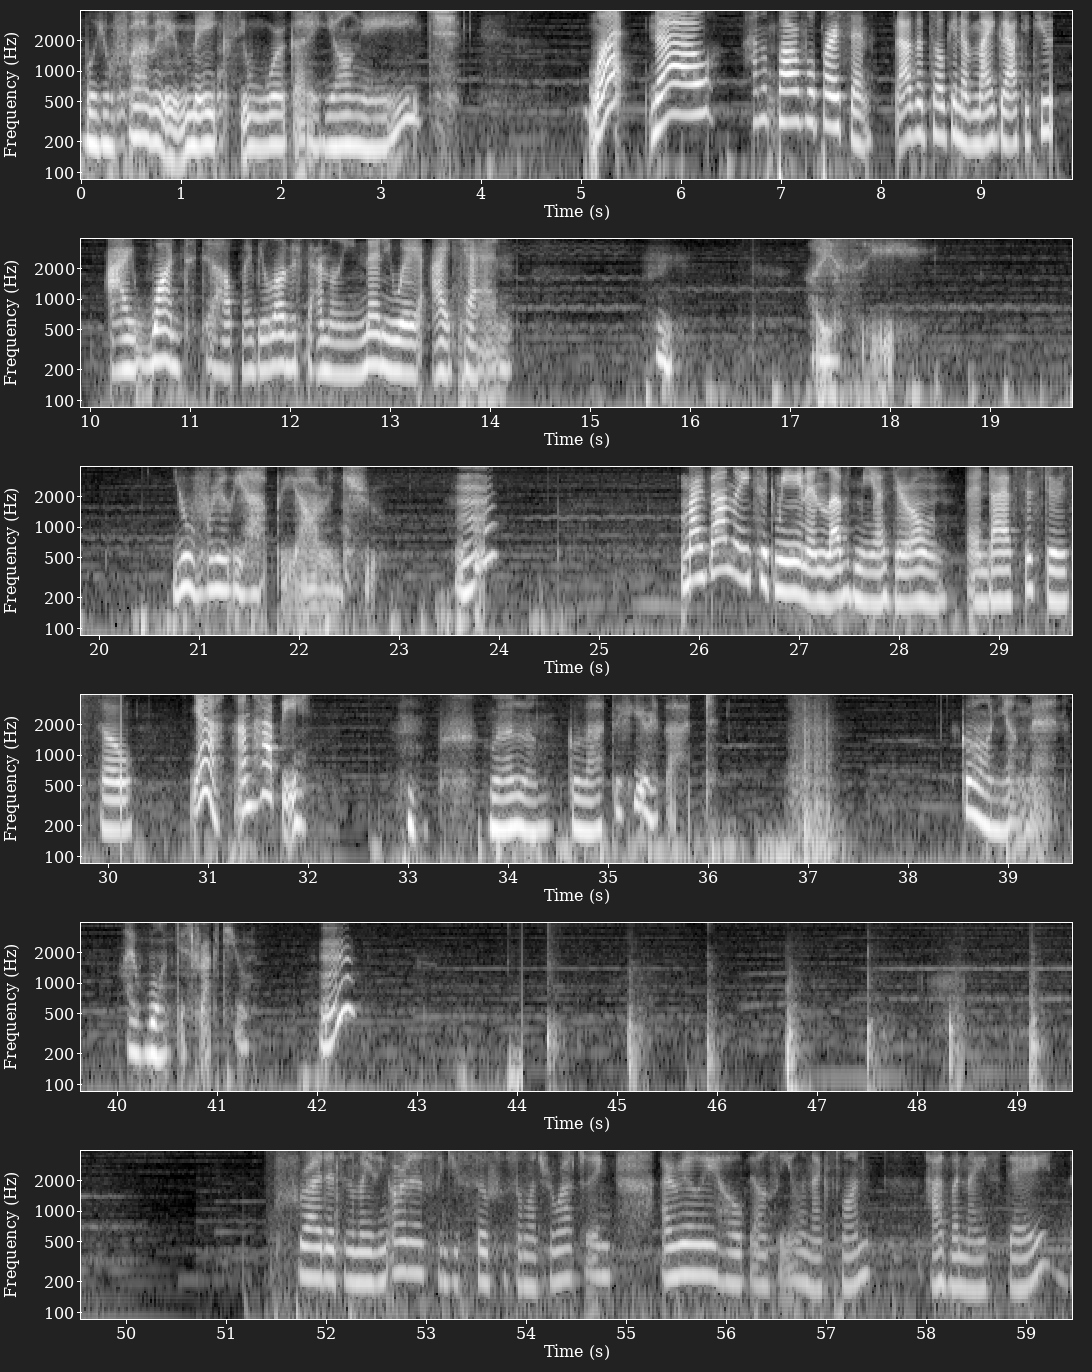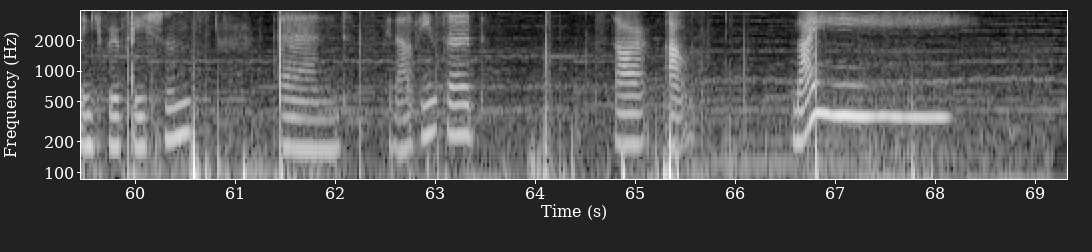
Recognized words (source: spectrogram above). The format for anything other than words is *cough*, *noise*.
But your family makes you work at a young age? What? No! I'm a powerful person, but as a token of my gratitude, I want to help my beloved family in any way I can. I see. You're really happy, aren't you? Hmm? My family took me in and loved me as their own, and I have sisters, so yeah, I'm happy. *laughs* Well, I'm glad to hear that. Go on, young man. I won't distract you. Hmm? Credit to the amazing artists. Thank you so, so, so much for watching. I really hope I'll see you in the next one. Have a nice day. Thank you for your patience. And with that being said, star out. Bye.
